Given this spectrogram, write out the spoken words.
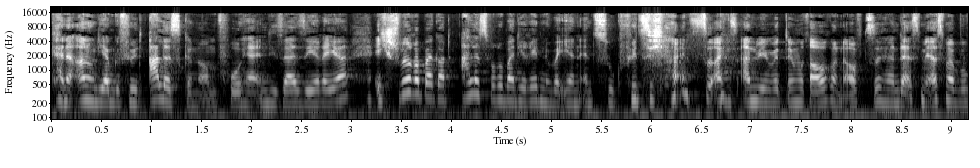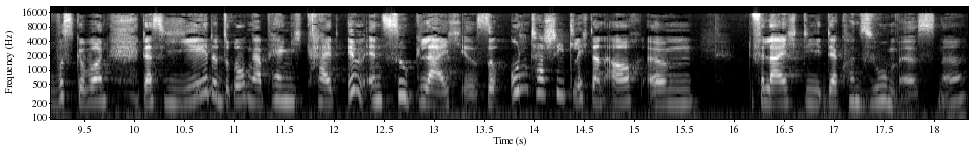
keine Ahnung, die haben gefühlt alles genommen vorher in dieser Serie. Ich schwöre bei Gott, alles, worüber die reden über ihren Entzug, fühlt sich eins zu eins an, wie mit dem Rauchen aufzuhören. Da ist mir erstmal bewusst geworden, dass jede Droge Drogenabhängigkeit im Entzug gleich ist. So unterschiedlich dann auch ähm, vielleicht die, der Konsum ist. Ne?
